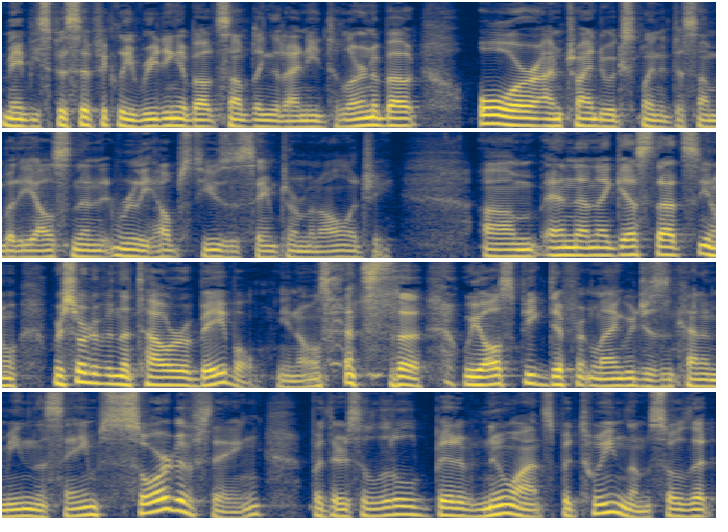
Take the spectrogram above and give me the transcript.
maybe specifically reading about something that I need to learn about, or I'm trying to explain it to somebody else, and then it really helps to use the same terminology. Um, and then I guess that's you know we're sort of in the Tower of Babel. You know that's the we all speak different languages and kind of mean the same sort of thing, but there's a little bit of nuance between them. So that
